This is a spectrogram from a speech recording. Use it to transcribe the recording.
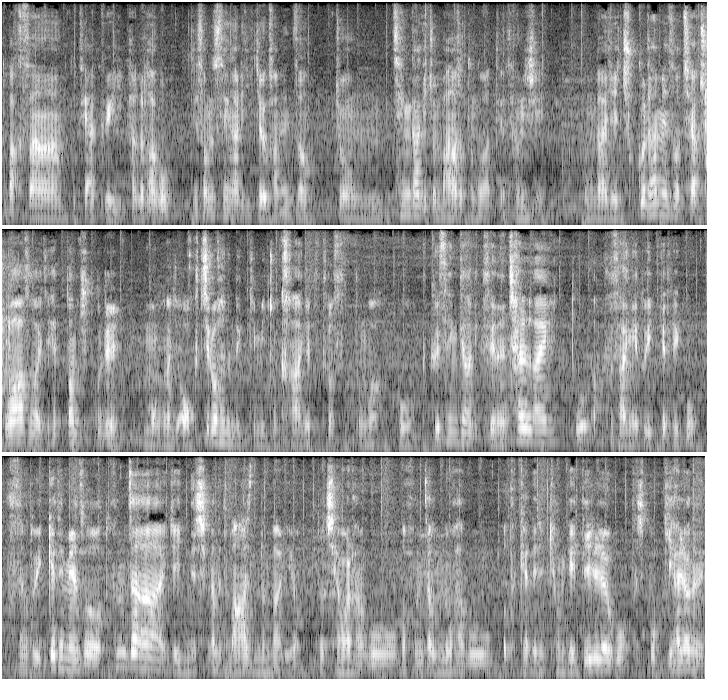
또 막상 또 대학교에 입학을 하고 이제 선수 생활이 이어가면서 좀 생각이 좀 많아졌던 것 같아요 당시에 뭔가 이제 축구를 하면서 제가 좋아서 이제 했던 축구를 뭔가 이제 억지로 하는 느낌이 좀 강하게 들었었던 것 같고 그 생각이 드는 찰나에 또또 있게 되고 부상도 있게 되면서 또 혼자 이제 있는 시간들도 많아진단 말이에요. 또 재활하고 막 혼자 운동하고 어떻게든 이제 경기에 뛰려고 다시 복귀하려는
